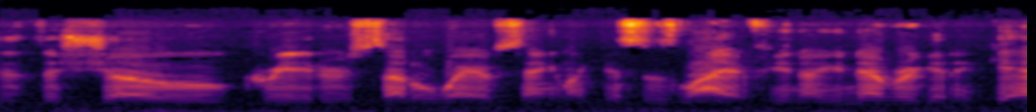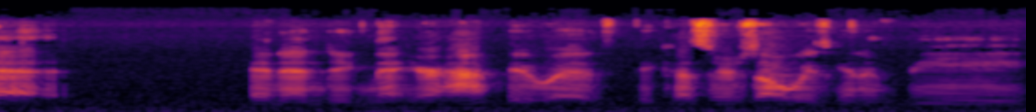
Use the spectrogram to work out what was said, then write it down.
the, the show creators' subtle way of saying like this is life. You know, you're never gonna get an ending that you're happy with because there's always gonna be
